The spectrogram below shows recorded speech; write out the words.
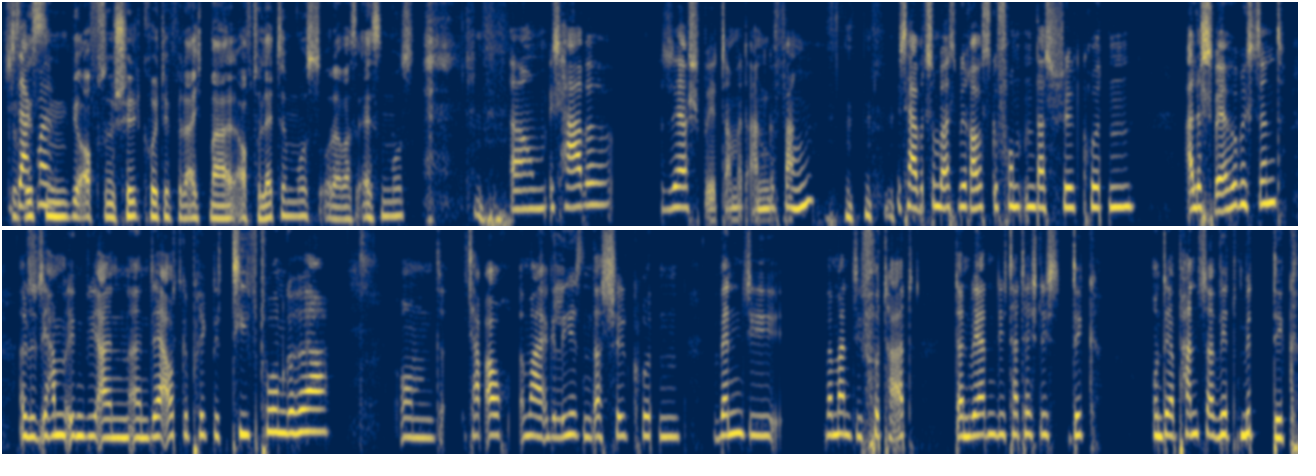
zu wissen, wie oft so eine Schildkröte vielleicht mal auf Toilette muss oder was essen muss. Ähm, ich habe sehr spät damit angefangen. Ich habe zum Beispiel herausgefunden, dass Schildkröten alle schwerhörig sind. Also die haben irgendwie ein, ein sehr ausgeprägtes Tieftongehör. Und ich habe auch mal gelesen, dass Schildkröten, wenn die, wenn man sie füttert, dann werden die tatsächlich dick und der Panzer wird mit dick.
